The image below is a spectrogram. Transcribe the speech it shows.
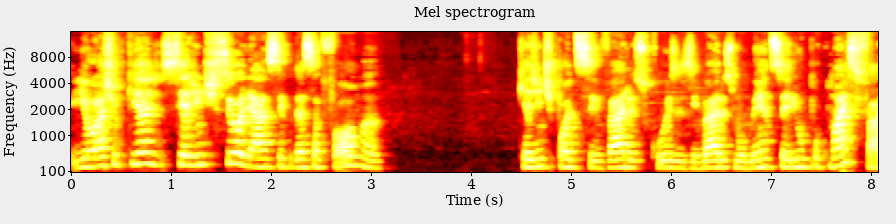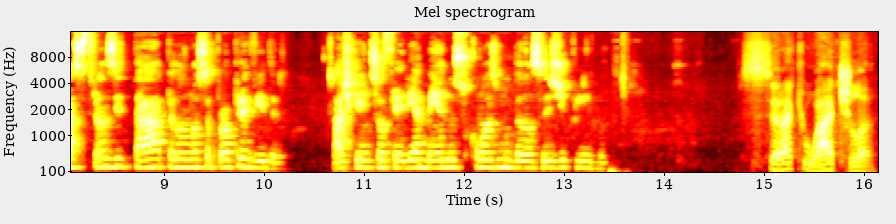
E eu acho que a- se a gente se olhasse dessa forma, que a gente pode ser várias coisas em vários momentos, seria um pouco mais fácil transitar pela nossa própria vida. Acho que a gente sofreria menos com as mudanças de clima. Será que o Atila,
